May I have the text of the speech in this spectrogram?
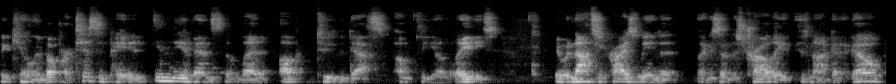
the killing, but participated in the events that led up to the deaths of the young ladies. It would not surprise me that, like I said, this trial date is not going to go.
